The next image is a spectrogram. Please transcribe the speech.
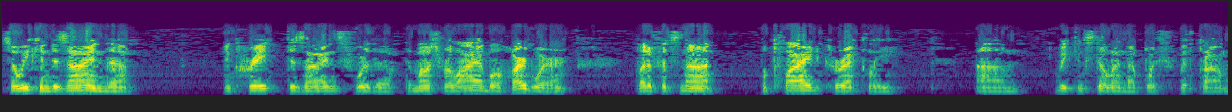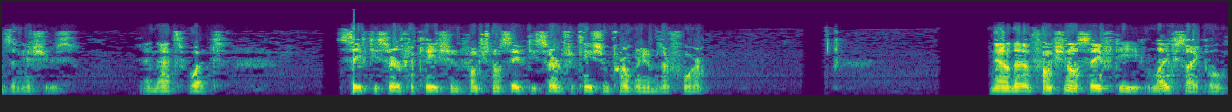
So we can design the and create designs for the, the most reliable hardware, but if it's not applied correctly, um, we can still end up with, with problems and issues. And that's what safety certification, functional safety certification programs are for. Now the functional safety life cycle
